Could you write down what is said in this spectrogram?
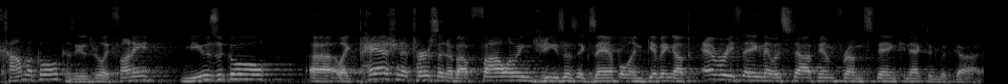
comical, because he was really funny, musical, uh, like passionate person about following Jesus' example and giving up everything that would stop him from staying connected with God.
